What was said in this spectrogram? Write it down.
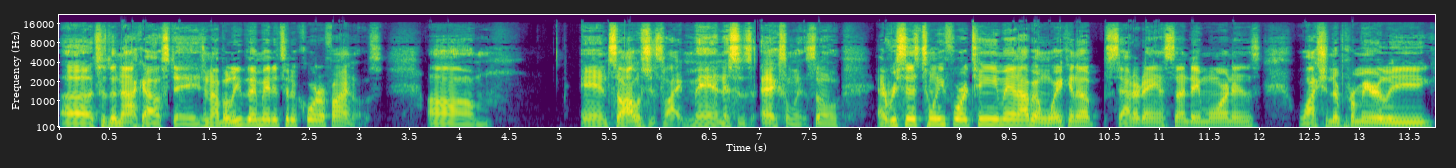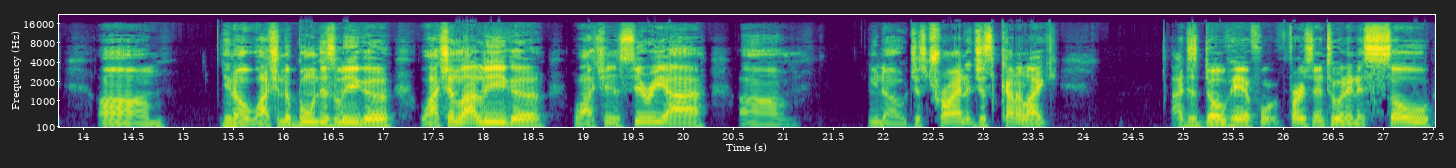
uh, to the knockout stage. And I believe they made it to the quarterfinals. Um, and so I was just like, man, this is excellent. So ever since 2014, man, I've been waking up Saturday and Sunday mornings, watching the Premier League, um, you know, watching the Bundesliga, watching La Liga, watching Serie A, um, you know, just trying to just kind of like I just dove head for, first into it, and it's so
